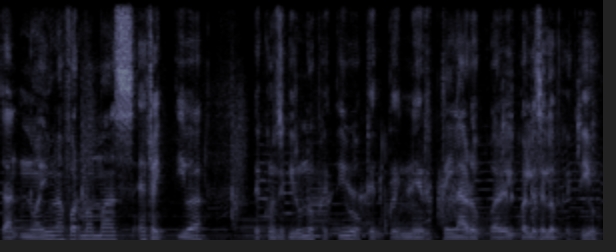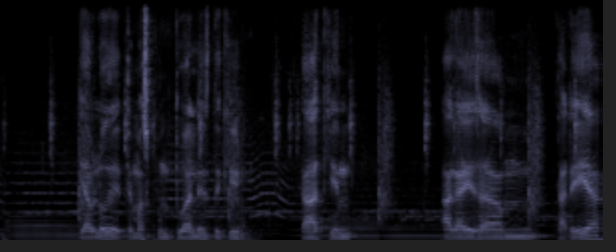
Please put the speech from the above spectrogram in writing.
O sea, no hay una forma más efectiva de conseguir un objetivo que tener claro cuál, cuál es el objetivo. Ya hablo de temas puntuales, de que cada quien haga esa mm, tarea,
